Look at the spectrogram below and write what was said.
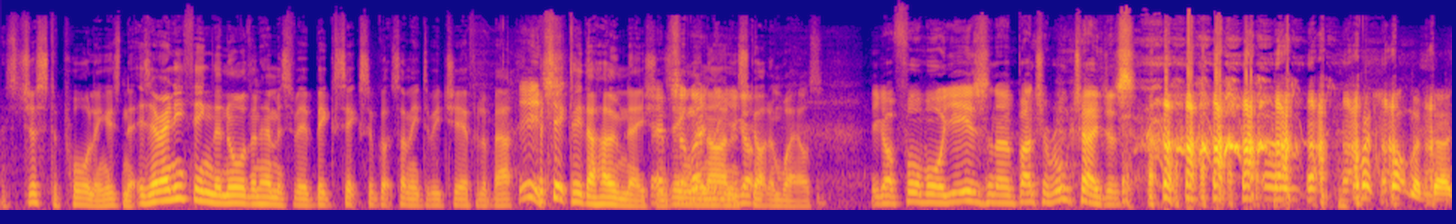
It's just appalling, isn't it? Is there anything the Northern Hemisphere Big Six have got something to be cheerful about? Yes. Particularly the home nations, Absolutely. England, Ireland, got- Scotland, Wales. You got four more years and a bunch of rule changes. What about Scotland, uh,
